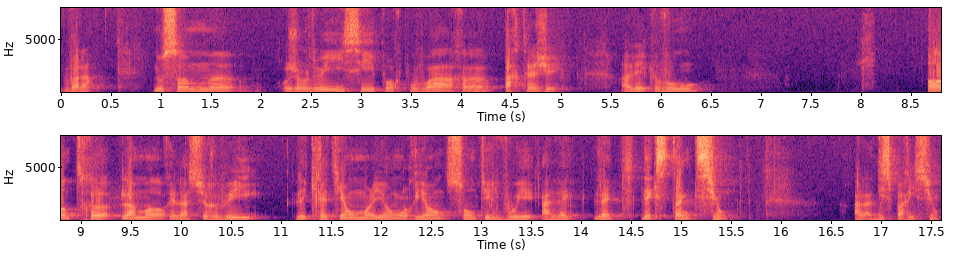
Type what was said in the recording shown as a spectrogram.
Voilà. Nous sommes euh, aujourd'hui ici pour pouvoir euh, partager avec vous entre la mort et la survie, les chrétiens au Moyen-Orient sont-ils voués à l'extinction, à la disparition?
